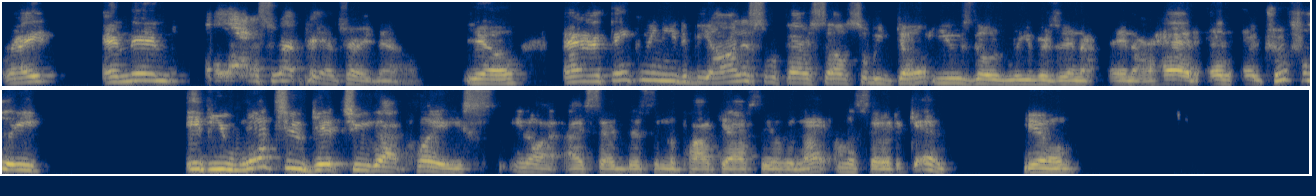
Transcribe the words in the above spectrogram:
right? And then a lot of sweatpants right now, you know. And I think we need to be honest with ourselves so we don't use those levers in our, in our head. And and truthfully, if you want to get to that place, you know, I, I said this in the podcast the other night. I'm gonna say it again. You know,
